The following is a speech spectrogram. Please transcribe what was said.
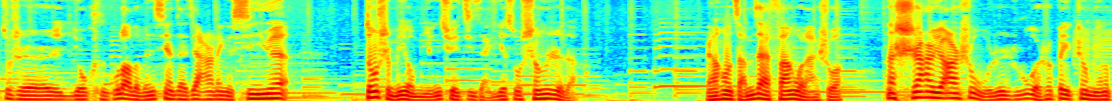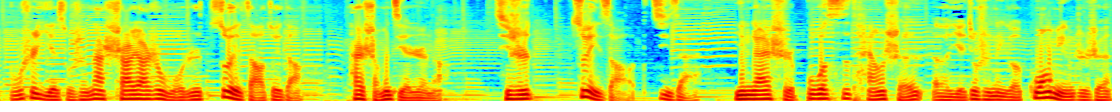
就是有很古老的文献，再加上那个新约，都是没有明确记载耶稣生日的。然后咱们再翻过来说，那十二月二十五日，如果说被证明了不是耶稣生，那十二月二十五日最早最早，它是什么节日呢？其实最早记载。应该是波斯太阳神，呃，也就是那个光明之神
